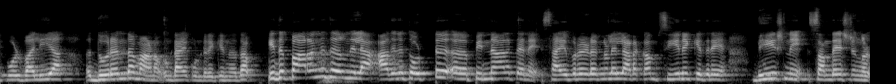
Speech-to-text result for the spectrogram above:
ഇപ്പോൾ വലിയ ദുരന്തമാണ് ഉണ്ടായിക്കൊണ്ടിരിക്കുന്നത്. ഇത് പറഞ്ഞു തീർന്നില്ല. അതിന് തൊട്ട് പിന്നാലെ തന്നെ സൈബർ ഇടങ്ങളിൽ അടക്കം സീനയ്ക്കെതിരെ ഭീഷണി സന്ദേശങ്ങൾ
